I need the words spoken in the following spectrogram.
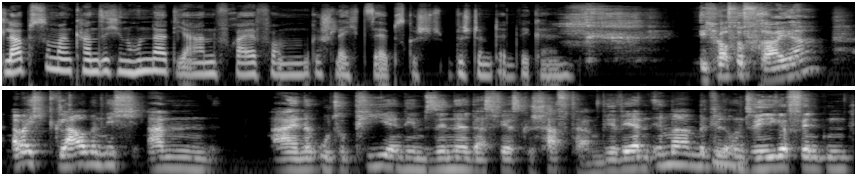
Glaubst du, man kann sich in 100 Jahren frei vom Geschlecht selbstbestimmt entwickeln? Ich hoffe freier, aber ich glaube nicht an eine Utopie in dem Sinne, dass wir es geschafft haben. Wir werden immer Mittel und Wege finden,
